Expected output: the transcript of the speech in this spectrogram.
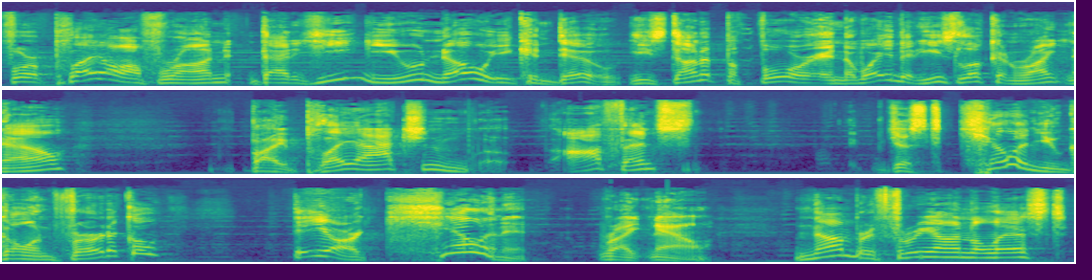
for a playoff run that he, you know, he can do. He's done it before. And the way that he's looking right now, by play action offense, just killing you going vertical. They are killing it right now. Number three on the list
